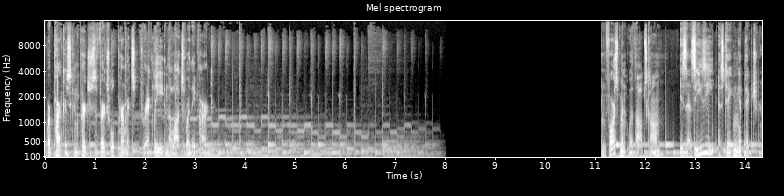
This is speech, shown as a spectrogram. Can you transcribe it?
where parkers can purchase virtual permits directly in the lots where they park. Enforcement with OpsCom is as easy as taking a picture.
